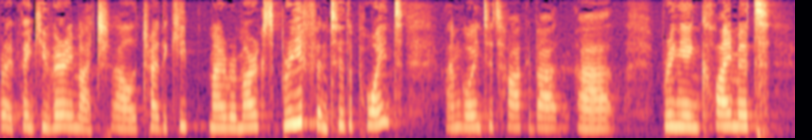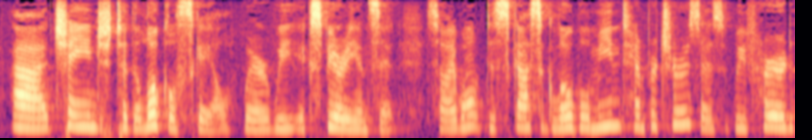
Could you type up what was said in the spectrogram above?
All right, thank you very much. I'll try to keep my remarks brief and to the point. I'm going to talk about uh, bringing climate uh, change to the local scale where we experience it. So I won't discuss global mean temperatures as we've heard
